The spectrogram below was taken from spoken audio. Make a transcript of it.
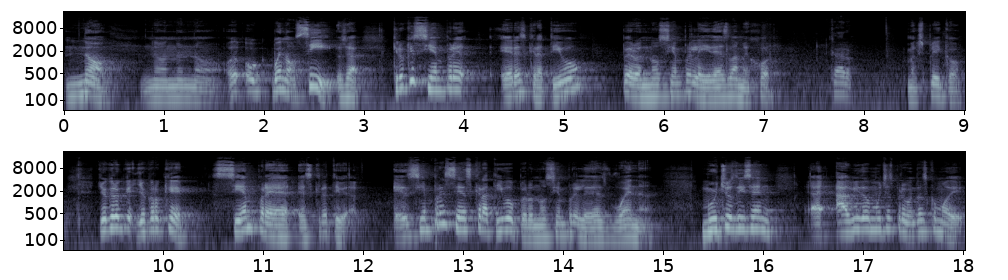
No, no, no, no. O- o- bueno, sí, o sea, creo que siempre eres creativo, pero no siempre la idea es la mejor. Claro. Me explico. Yo creo que, yo creo que siempre es creatividad. Eh, siempre se es creativo, pero no siempre la idea es buena. Muchos dicen, ha, ha habido muchas preguntas como de,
